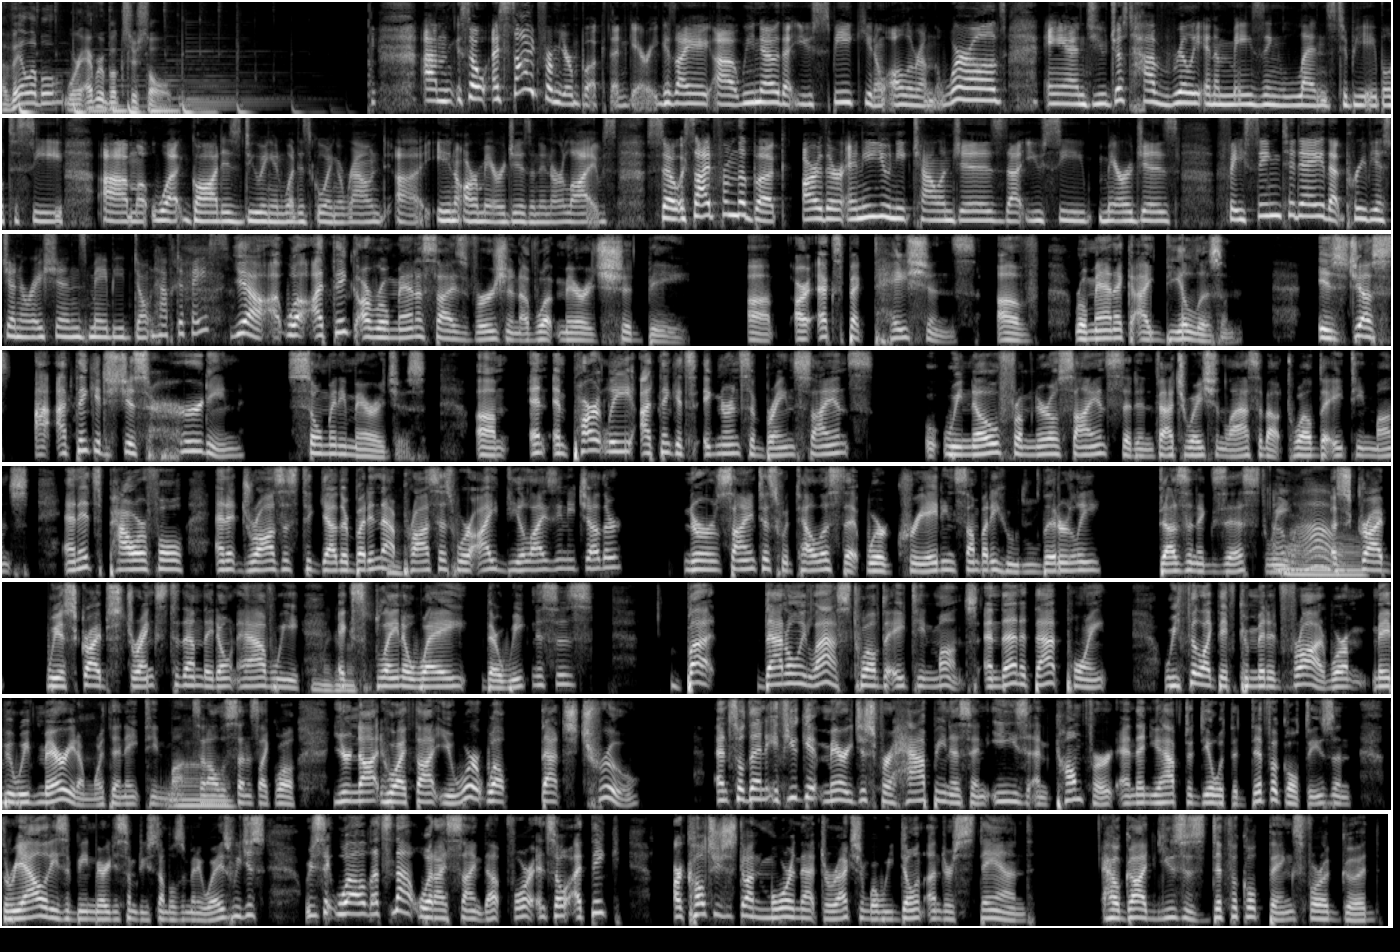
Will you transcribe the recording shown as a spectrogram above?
Available wherever books are sold. Um, so aside from your book, then Gary, because I uh, we know that you speak, you know, all around the world, and you just have really an amazing lens to be able to see um, what God is doing and what is going around uh, in our marriages and in our lives. So aside from the book, are there any unique challenges that you see marriages facing today that previous generations maybe don't have to face? Yeah, well, I think our romanticized version of what marriage should be, uh, our expectations of romantic idealism is just, I, I think it's just hurting so many marriages. Um, and, and partly, I think it's ignorance of brain science we know from neuroscience that infatuation lasts about 12 to 18 months and it's powerful and it draws us together. But in that mm. process, we're idealizing each other. Neuroscientists would tell us that we're creating somebody who literally doesn't exist. We oh, wow. ascribe we ascribe strengths to them they don't have. We oh explain away their weaknesses. But that only lasts 12 to 18 months. And then at that point, we feel like they've committed fraud where maybe we've married them within 18 months wow. and all of a sudden it's like well you're not who i thought you were. Well that's true. And so then if you get married just for happiness and ease and comfort and then you have to deal with the difficulties and the realities of being married to somebody who stumbles in many ways we just we just say well that's not what i signed up for. And so i think our culture's just gone more in that direction where we don't understand how God uses difficult things for a good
